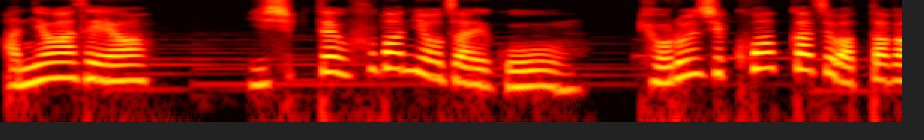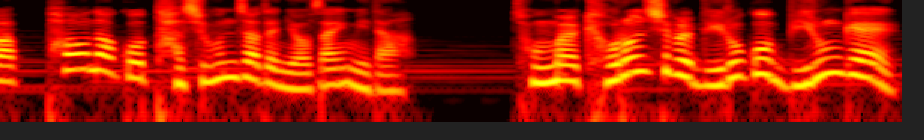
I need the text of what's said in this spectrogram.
안녕하세요. 20대 후반 여자이고 결혼식 코앞까지 왔다가 파혼하고 다시 혼자 된 여자입니다. 정말 결혼식을 미루고 미룬 게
